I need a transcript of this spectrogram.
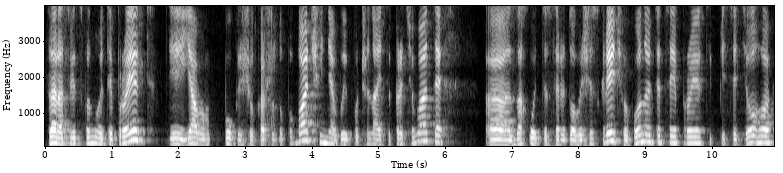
Зараз відскануйте проєкт, і я вам поки що кажу до побачення. Ви починаєте працювати. Е, Заходьте в середовище Scratch, виконуйте цей проєкт, і після цього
